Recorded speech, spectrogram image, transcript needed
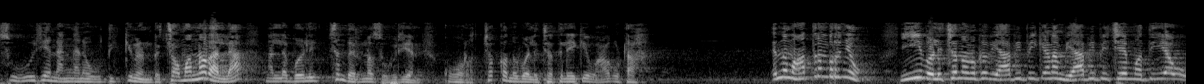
സൂര്യൻ അങ്ങനെ ഉദിക്കുന്നുണ്ട്. ചുമന്നതല്ല നല്ല വെളിച്ചം തരുന്ന സൂര്യൻ. കുറച്ചൊക്കെ ഒന്ന് വെളിച്ചത്തിലേക്ക് വാകുട്ട എന്ന് മാത്രം പറഞ്ഞു. ഈ വെളിച്ചം നമുക്ക് വ്യാപിപ്പിക്കണം വ്യാപിപ്പിച്ചേ മതിയാവൂ.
